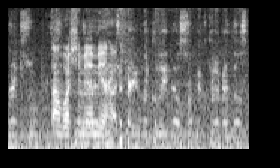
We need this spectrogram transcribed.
wnętrzu. Tam właśnie miałem jechać. Czekają na kolejne osoby, które będą z e,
